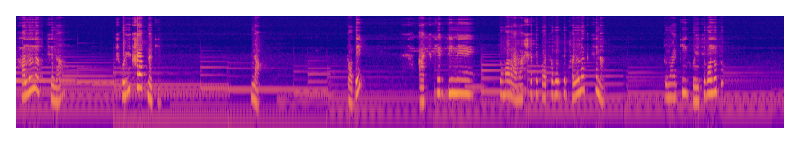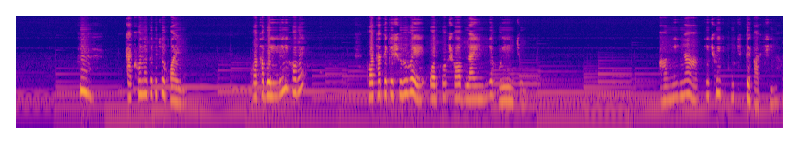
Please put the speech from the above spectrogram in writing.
ভালো লাগছে না? শরীর খারাপ নাকি? না। তবে আজকের দিনে তোমার আমার সাথে কথা বলতে ভালো লাগছে না? তোমার কি হয়েছে বলো তো? হুম, এখনও তো কিছু হয়নি। কথা বললেই হবে। কথা থেকে শুরু হয়ে পরপর সব লাইন দিয়ে হয়েই চলবে আমি না কিছুই বুঝতে পারছি না।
